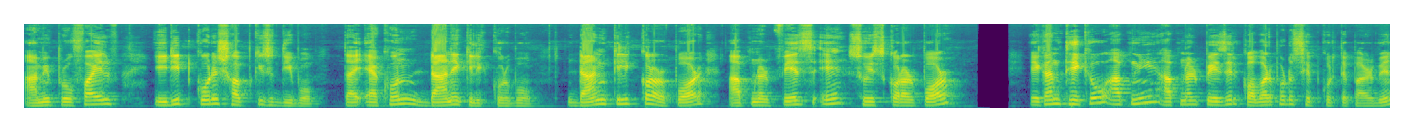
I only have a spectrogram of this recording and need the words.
আমি প্রোফাইল এডিট করে সব কিছু দিব। তাই এখন ডানে ক্লিক করব। ডান ক্লিক করার পর আপনার পেজে সুইচ করার পর এখান থেকেও আপনি আপনার পেজের কভার ফটো সেভ করতে পারবেন।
